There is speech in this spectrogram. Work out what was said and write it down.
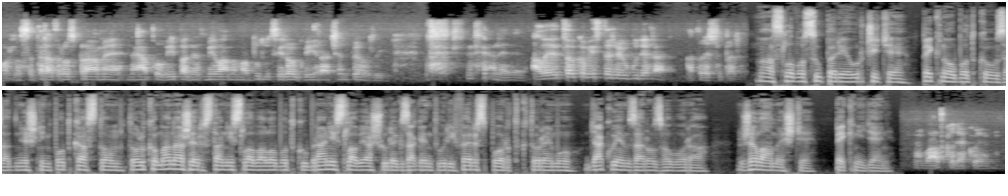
Možno sa teraz rozprávame, Neapol vypadne s Milanom a budúci rok vyhrá Champions League. ja neviem. Ale je celkom isté, že ju bude hrať a to je super. No a slovo super je určite peknou bodkou za dnešným podcastom. Toľko manažer Stanislava Lobotku, Branislav Jašurek z agentúry Fairsport, ktorému ďakujem za rozhovor a želám ešte pekný deň. Vládko, ďakujem.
